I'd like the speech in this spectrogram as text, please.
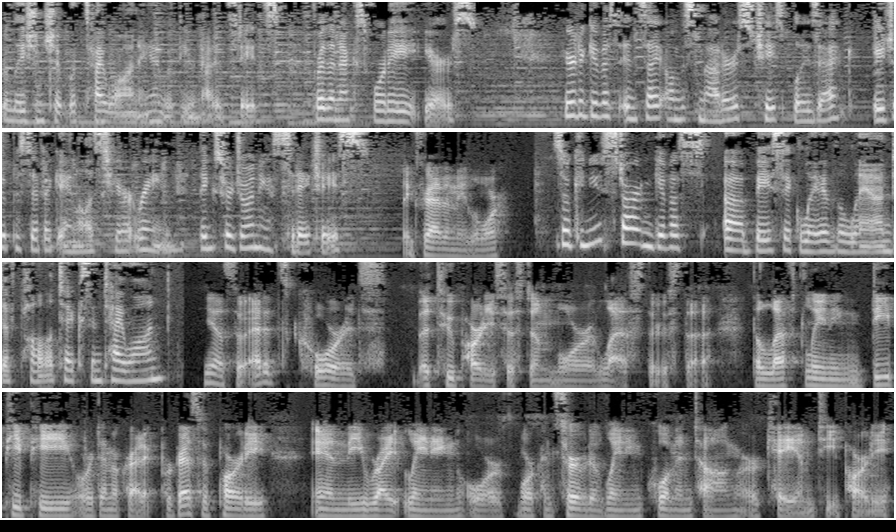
relationship with Taiwan and with the United States for the next 48 years. Here to give us insight on this matter is Chase Blazek, Asia Pacific analyst here at RANE. Thanks for joining us today, Chase. Thanks for having me, Limor. So, can you start and give us a basic lay of the land of politics in Taiwan? Yeah, so at its core, it's a two party system, more or less. There's the, the left leaning DPP or Democratic Progressive Party, and the right leaning or more conservative leaning Kuomintang or KMT Party.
